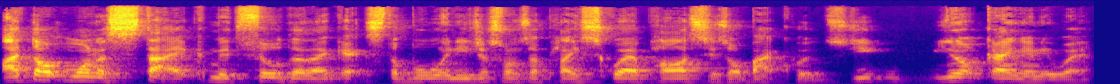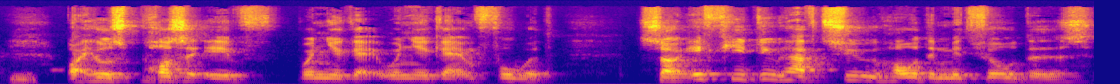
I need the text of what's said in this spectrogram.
I don't want a static midfielder that gets the ball and he just wants to play square passes or backwards. You, you're not going anywhere. But he was positive when you get when you're getting forward. So if you do have two holding midfielders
